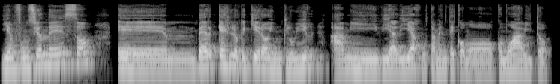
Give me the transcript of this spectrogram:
y en función de eso em, ver qué es lo que quiero incluir a mi día a día justamente como, como hábito.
